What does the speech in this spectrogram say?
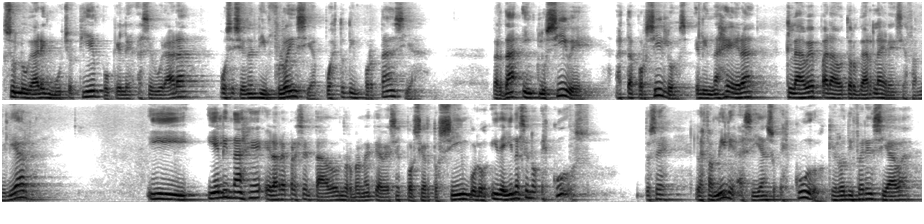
su lugar en mucho tiempo, que les asegurara posiciones de influencia, puestos de importancia, ¿verdad? Inclusive, hasta por siglos, el linaje era clave para otorgar la herencia familiar. Y, y, el linaje era representado normalmente a veces por ciertos símbolos y de ahí nacen los escudos. Entonces, las familias hacían sus escudos que los diferenciaba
